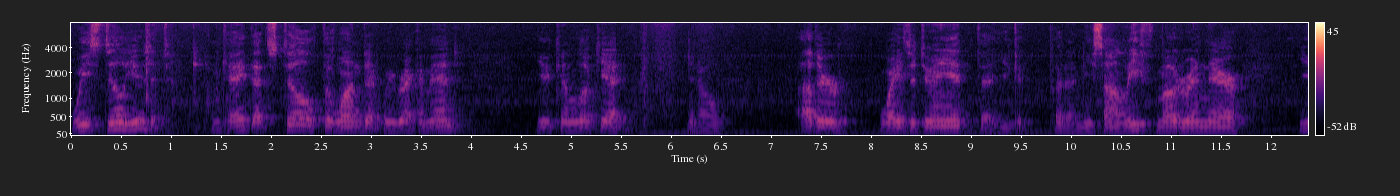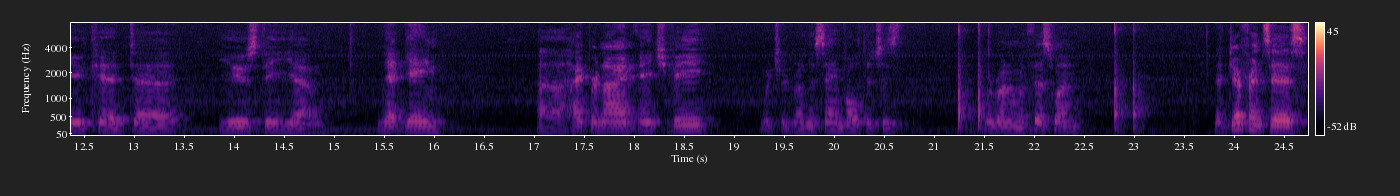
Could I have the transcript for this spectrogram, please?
we still use it. Okay, that's still the one that we recommend. You can look at, you know, other ways of doing it. Uh, you could put a Nissan Leaf motor in there. You could uh, use the um, NetGain uh, Hyper 9 HV, which would run the same voltage as we're running with this one. The difference is,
